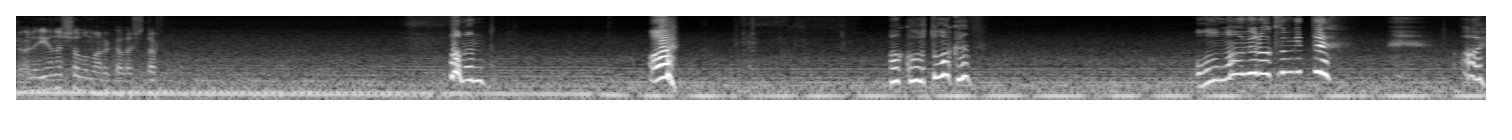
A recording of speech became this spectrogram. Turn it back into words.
Şöyle yanaşalım arkadaşlar. Anın. Ay! Ha korktum akın. Oğlum ne yapıyorsun aklım gitti. Ay.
